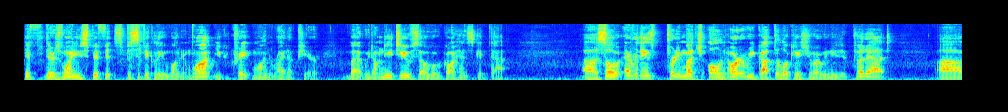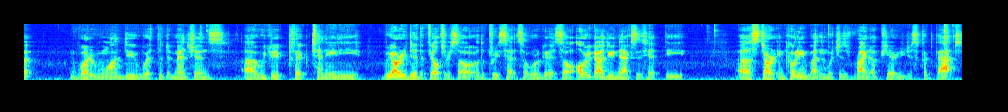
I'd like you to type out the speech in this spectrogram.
if there's one you spe specifically want, you could create one right up here. But we don't need to, so we'll go ahead and skip that. Uh, so everything's pretty much all in order. We got the location where we needed to put at. Uh, what do we want to do with the dimensions? Uh, we could click 1080. We already did the filter, so or the preset, so we're good. So all we gotta do next is hit the uh, start encoding button, which is right up here. You just click that,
